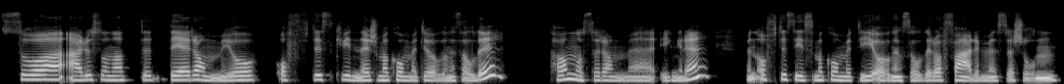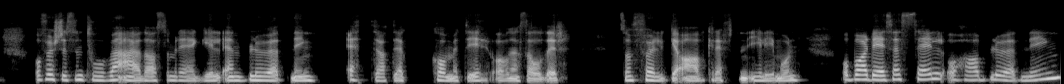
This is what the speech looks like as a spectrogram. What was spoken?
så er det jo sånn at det rammer jo oftest kvinner som har kommet i overgangsalder. Kan også ramme yngre, men oftest de som har kommet i overgangsalder og er ferdig med menstruasjonen. Og første symptomet er jo da som regel en blødning etter at de har kommet i overgangsalder som følge av kreften i livmoren. Og bare det i seg selv, å ha blødning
